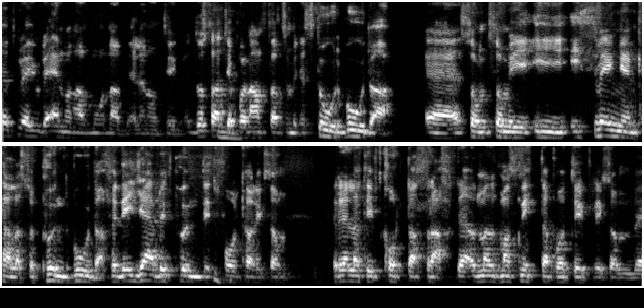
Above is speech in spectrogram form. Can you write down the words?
jag tror jag gjorde en och en halv månad eller någonting. Då satt mm. jag på en anstalt som heter Storboda. Eh, som som i, i, i svängen kallas för pundboda. För det är jävligt pundigt. Folk har liksom relativt korta straff. Man, man snittar på typ liksom... Eh,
